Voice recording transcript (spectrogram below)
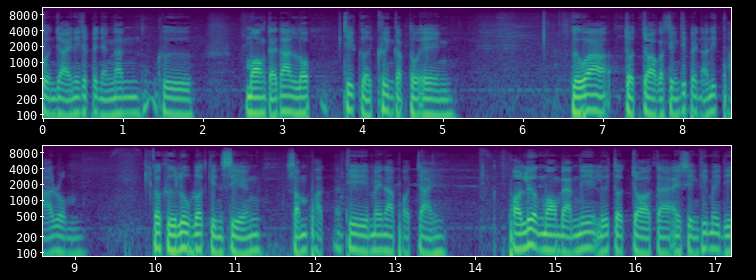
ส่วนใหญ่นี่จะเป็นอย่างนั้นคือมองแต่ด้านลบที่เกิดขึ้นกับตัวเอง หรือว่าจดจ่อกับสิ่งที่เป็นอนิจฐารมก็คือรูปรสกลิ่นเสียงสัมผัสที่ไม่น่าพอใจ พอเลือกมองแบบนี้หรือจดจ่อแต่ไอสิ่งที่ไม่ดี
